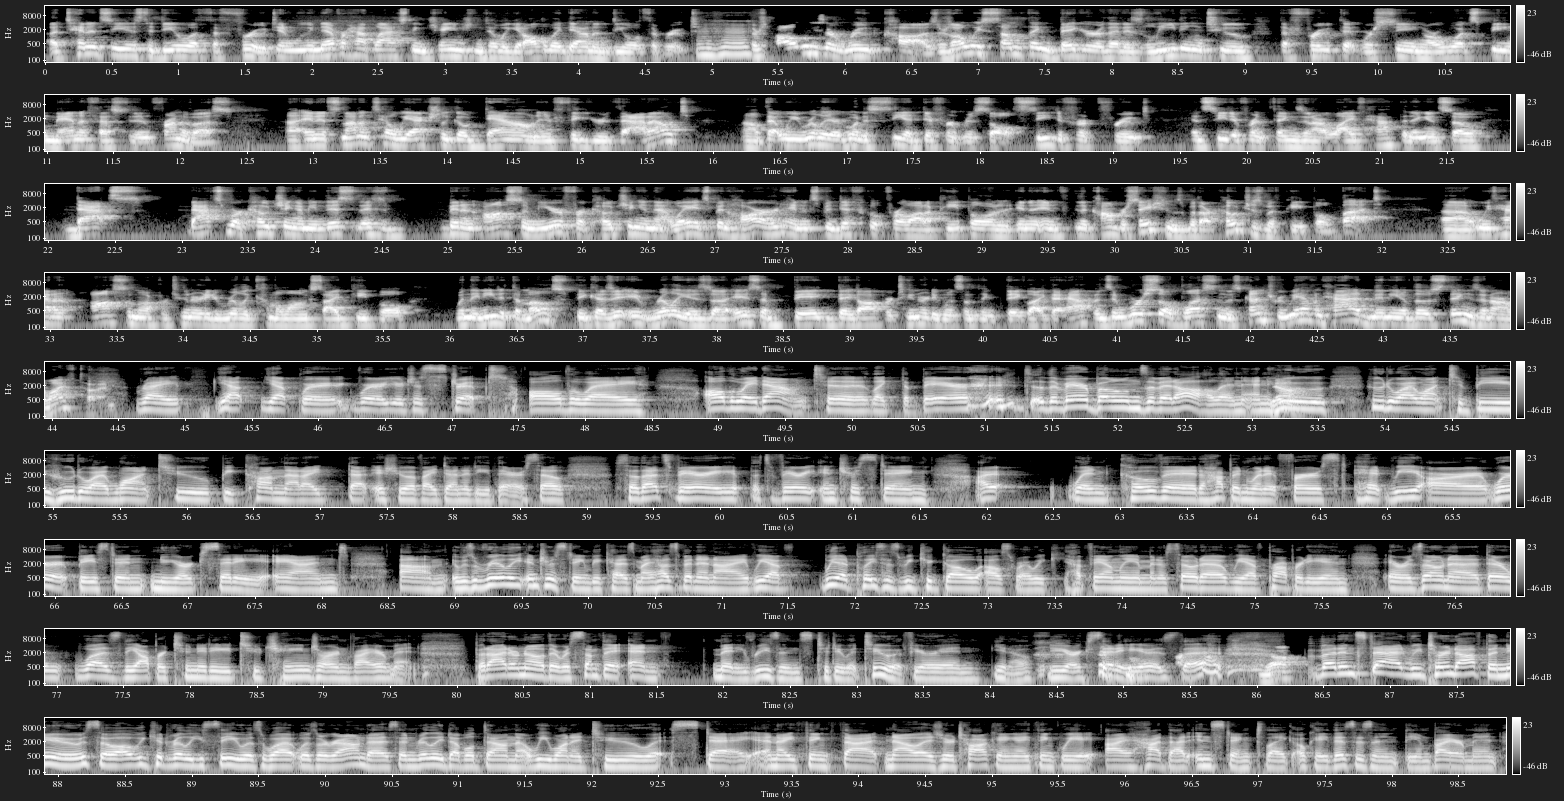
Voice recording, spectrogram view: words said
a tendency is to deal with the fruit, and we never have lasting change until we get all the way down and deal with the root. Mm-hmm. There's always a root cause. There's always something bigger that is leading to the fruit that we're seeing or what's being manifested in front of us. Uh, and it's not until we actually go down and figure that out uh, that we really are going to see a different result, see different fruit, and see different things in our life happening. And so that's that's where coaching. I mean, this this been an awesome year for coaching in that way. It's been hard and it's been difficult for a lot of people, and in, the conversations with our coaches with people, but. Uh, we've had an awesome opportunity to really come alongside people when they need it the most because it, it really is a is a big big opportunity when something big like that happens. And we're so blessed in this country. We haven't had many of those things in our lifetime. Right. Yep. Yep. Where where you're just stripped all the way all the way down to like the bare to the bare bones of it all. And and yeah. who who do I want to be? Who do I want to become that I that issue of identity there? So so that's very that's very interesting. I when COVID happened, when it first hit, we are we're based in New York City, and um, it was really interesting because my husband and I we have we had places we could go elsewhere. We have family in Minnesota, we have property in Arizona. There was the opportunity to change our environment, but I don't know. There was something, and many reasons to do it too if you're in you know new york city is the, yeah. but instead we turned off the news so all we could really see was what was around us and really doubled down that we wanted to stay and i think that now as you're talking i think we i had that instinct like okay this isn't the environment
